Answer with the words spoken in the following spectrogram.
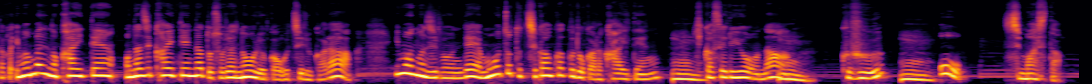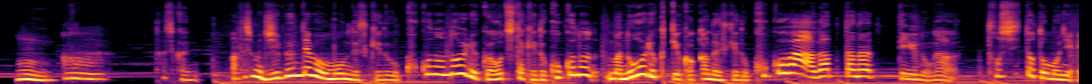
だから今までの回転同じ回転だとそれは能力が落ちるから今の自分でもうちょっと違う角度から回転うん。聞かせるよううなん。工夫うん。をしました。うん、うん、確かに私も自分でも思うんですけどここの能力は落ちたけどここの、まあ、能力っていうか分かんないですけどここは上がったなっていうのが年とともに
